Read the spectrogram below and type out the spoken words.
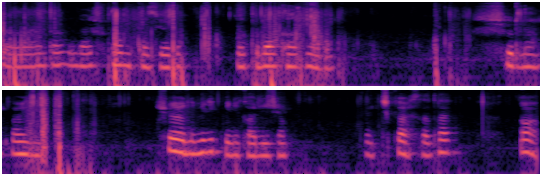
Şuralardan ben şuradan mı kazıyorum? Yok buradan kazmıyordum. Şuradan aynen. Şöyle minik minik arayacağım. Yani çıkarsa da Aa,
